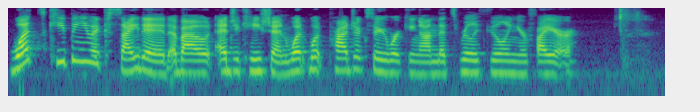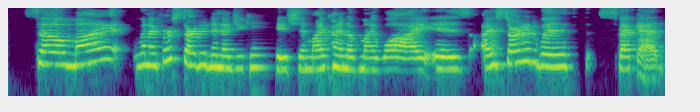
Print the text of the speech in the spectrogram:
what's keeping you excited about education? What what projects are you working on that's really fueling your fire? So my when I first started in education, my kind of my why is I started with spec ed.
